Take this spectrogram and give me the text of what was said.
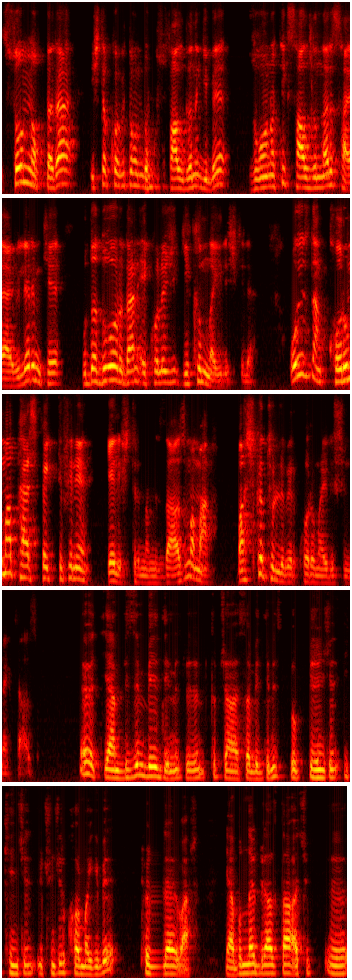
Son noktada işte COVID-19 salgını gibi zoonotik salgınları sayabilirim ki bu da doğrudan ekolojik yıkımla ilişkili. O yüzden koruma perspektifini geliştirmemiz lazım ama başka türlü bir korumayı düşünmek lazım. Evet yani bizim bildiğimiz, bizim tıp camiasında bildiğimiz bu birinci, ikinci, üçüncü koruma gibi türler var. Ya bunları biraz daha açıp e,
